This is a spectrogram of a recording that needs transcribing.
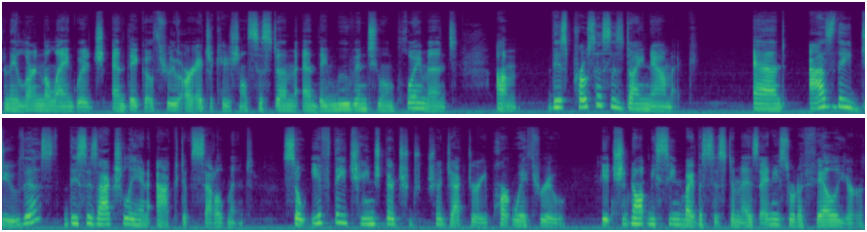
and they learn the language and they go through our educational system and they move into employment, um, this process is dynamic, and as they do this, this is actually an active settlement. So if they change their tra- trajectory partway through, it should not be seen by the system as any sort of failure,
